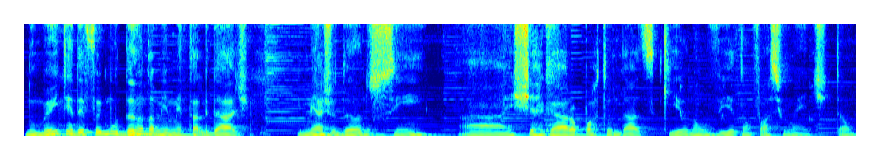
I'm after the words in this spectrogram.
no meu entender, foi mudando a minha mentalidade e me ajudando sim a enxergar oportunidades que eu não via tão facilmente. Então,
